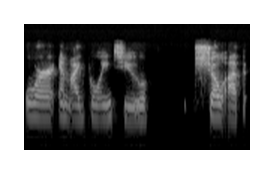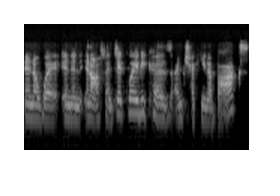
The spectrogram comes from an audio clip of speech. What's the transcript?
Or am i going to show up in a way in an inauthentic way because i'm checking a box?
